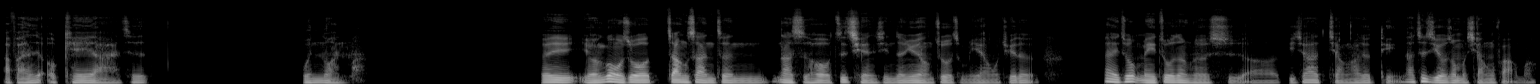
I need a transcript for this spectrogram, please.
啊，反正就 OK 啊，这温暖嘛。所以有人跟我说张善政那时候之前行政院长做的怎么样？我觉得他也做没做任何事啊，底下讲他就听，他自己有什么想法吗？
